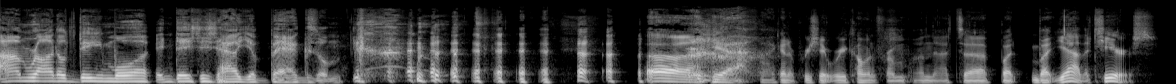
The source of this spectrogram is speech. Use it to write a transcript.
I'm Ronald D. Moore, and this is how you bags them. Uh, yeah, I can appreciate where you're coming from on that. Uh, but but yeah, the tears.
